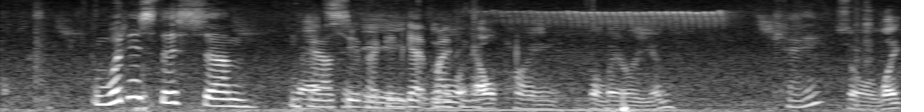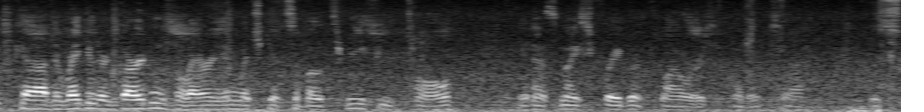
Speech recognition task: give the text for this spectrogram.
color. And what is this? Um, okay, I'll see if I can get my. little alpine valerian. Okay. So like uh, the regular garden valerian, which gets about three feet tall, it has nice fragrant flowers, but it uh, is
